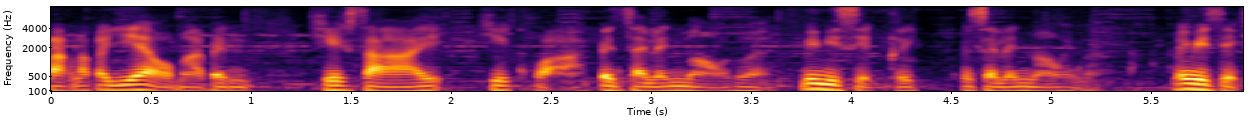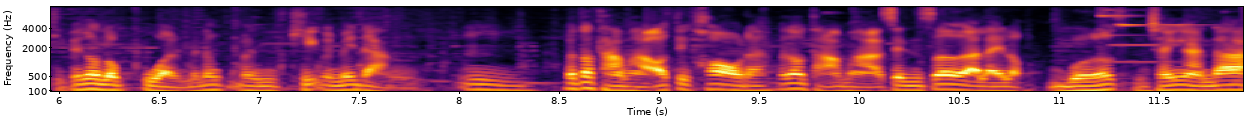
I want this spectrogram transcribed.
รักแล้วก็แยกออกมาเป็น คลิกซ้าย คลิกขวาเป็นไซเลนต์เมาส์ด้วย ไม่มีเสียงคลิกเป็นไซเลนต์เมาส์เห็นไหม ไม่มีเสียงคลิกไม่ต้องรบกวนไม่ต้องมันคลิกมันไม่ดังอืมไม่ต้องถามหาออติคอลนะ ไม่ต้องถามหาเซนเซอร์อะไรหรอกเวิร์กใช้งานได้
